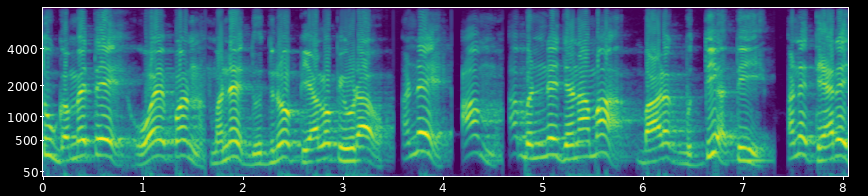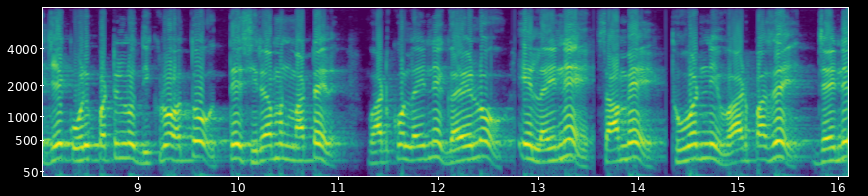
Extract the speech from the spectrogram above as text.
તું ગમે તે હોય પણ મને દૂધનો પ્યાલો પીવડાવ. અને આમ આ બંને જણામાં બાળક બુદ્ધિ હતી. અને ત્યારે જે કોળી પટેલનો દીકરો હતો તે શિરામણ માટે વાડકો લઈને ગયેલો. એ લઈને સામે થુવડની વાડ પાસે જઈને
